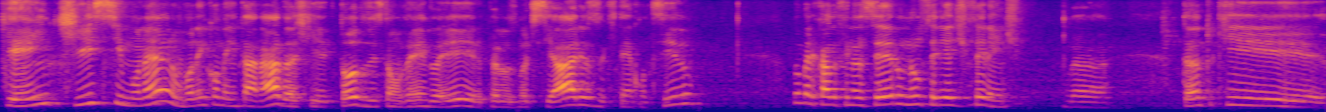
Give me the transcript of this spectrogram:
quentíssimo, né? Não vou nem comentar nada, acho que todos estão vendo aí pelos noticiários o que tem acontecido. No mercado financeiro não seria diferente. Né? Tanto que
